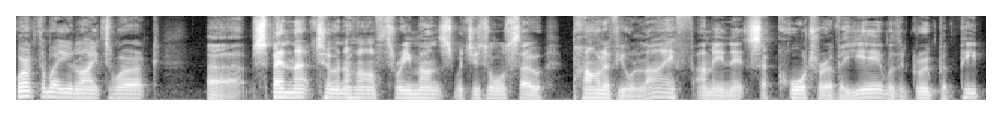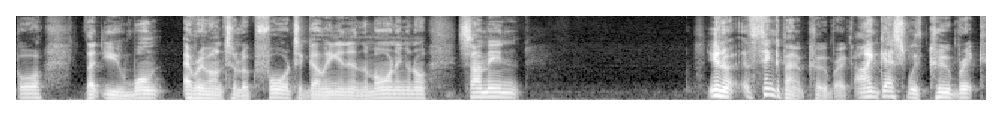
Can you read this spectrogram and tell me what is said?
work the way you like to work, uh, spend that two and a half, three months, which is also part of your life. I mean, it's a quarter of a year with a group of people that you want everyone to look forward to going in in the morning and all. So, I mean, you know, think about Kubrick. I guess with Kubrick,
